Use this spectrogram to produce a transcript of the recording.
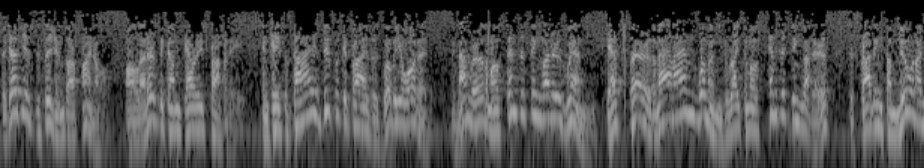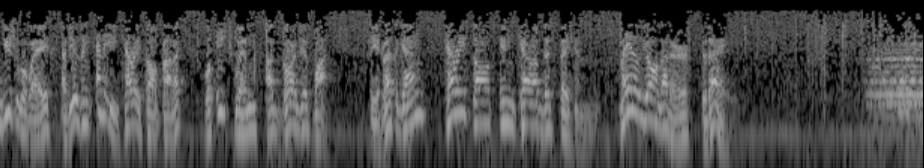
The judges' decisions are final. All letters become Carey's property. In case of ties, duplicate prizes will be awarded. Remember, the most interesting letters win. Yes, sir, the man and woman who write the most interesting letters describing some new and unusual way of using any Carey Salt product will each win a gorgeous watch. The address again, Carey Salt in care of this station. Mail your letter today.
